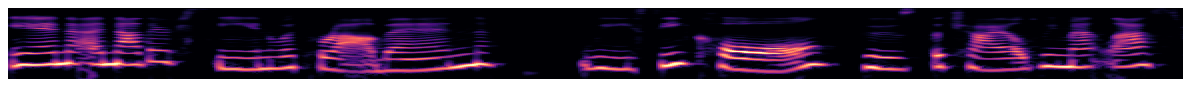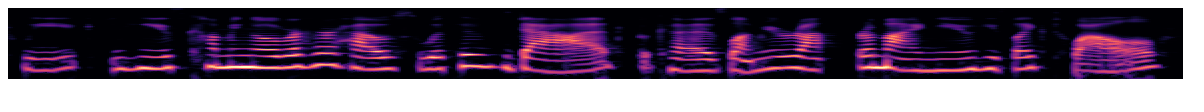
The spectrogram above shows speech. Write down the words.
In another scene with Robin, we see Cole, who's the child we met last week, and he's coming over her house with his dad because let me re- remind you, he's like 12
